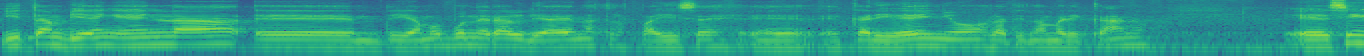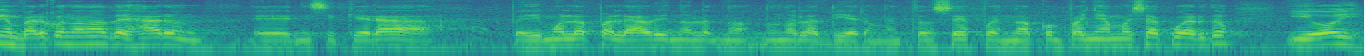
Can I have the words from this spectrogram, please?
y también en la, eh, digamos, vulnerabilidad de nuestros países eh, eh, caribeños, latinoamericanos. sin embargo, no nos dejaron, ni siquiera pedimos la palabra y no, no, no, nos la dieron. Entonces, pues no acompañamos ese acuerdo y hoy,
